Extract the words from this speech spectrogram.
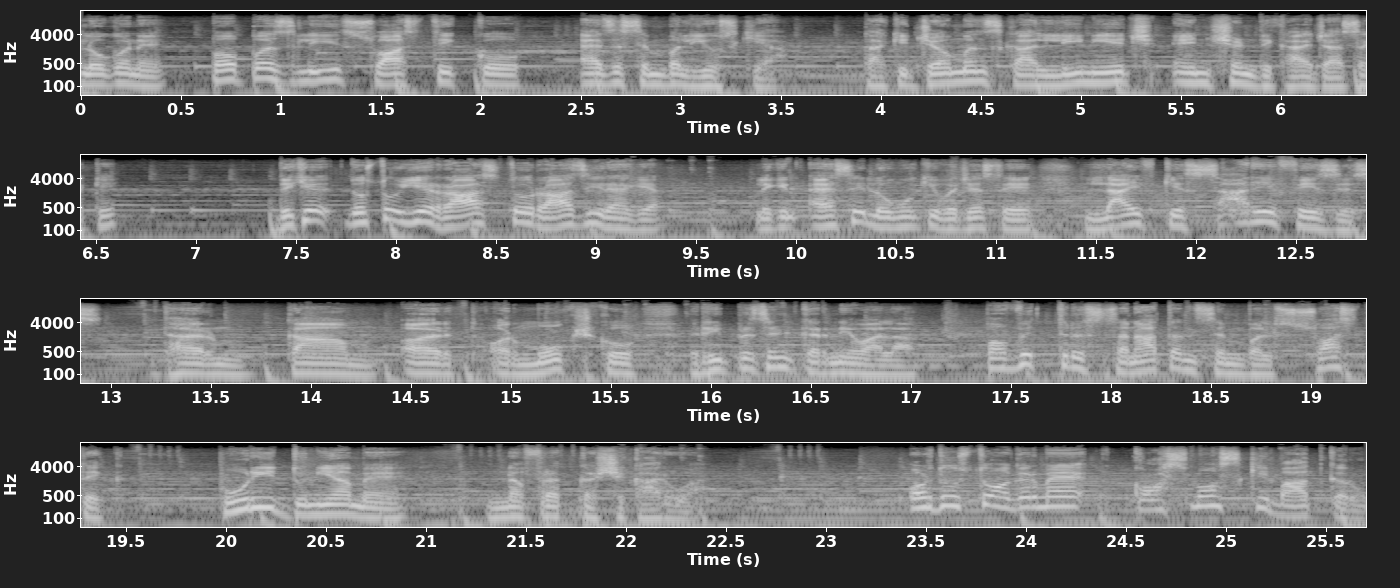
लोगों ने पर्पजली स्वास्तिक को एज ए सिंबल यूज़ किया, ताकि जर्मन का लीनियज एंशंट दिखाया जा सके। देखिए, दोस्तों, ये राज तो राज ही रह गया, लेकिन ऐसे लोगों की वजह से लाइफ के सारे फेजेस धर्म, काम, अर्थ और मोक्ष को रिप्रेजेंट करने वाला पवित्र सनातन सिंबल स्वास्तिक पूरी दुनिया में नफरत का शिकार हुआ। और दोस्तों, अगर मैं कॉस्मोस की बात करूँ,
